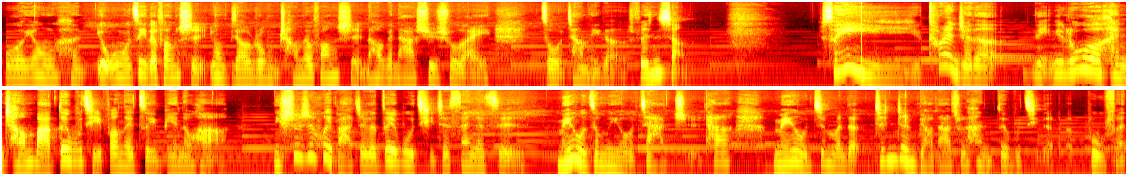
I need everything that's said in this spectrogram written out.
我用很用我自己的方式，用比较冗长的方式，然后跟大家叙述来做这样的一个分享。所以突然觉得，你你如果很常把对不起放在嘴边的话，你是不是会把这个对不起这三个字没有这么有价值？它没有这么的真正表达出他很对不起的部分。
